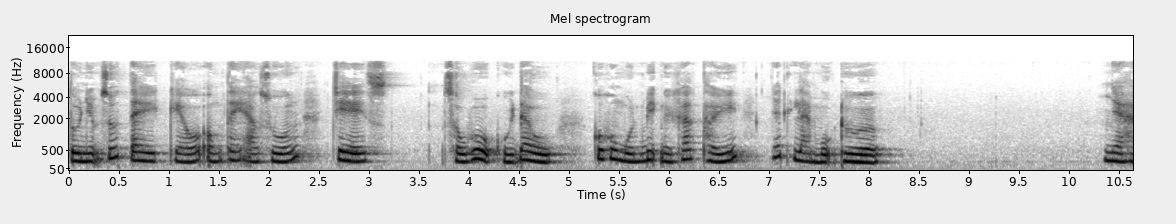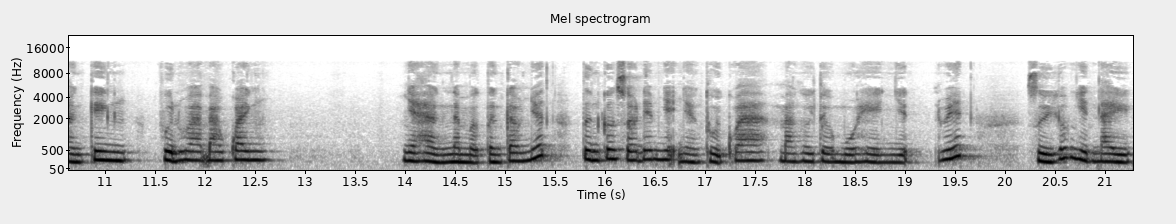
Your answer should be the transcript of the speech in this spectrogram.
Tô nhiễm rút tay kéo ống tay áo xuống, che xấu hổ cúi đầu. Cô không muốn bị người khác thấy, nhất là mộ thừa. Nhà hàng kinh, vườn hoa bao quanh. Nhà hàng nằm ở tầng cao nhất, từng cơn gió đêm nhẹ nhàng thổi qua, mang hơi thở mùa hè nhiệt huyết. Dưới góc nhìn này,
